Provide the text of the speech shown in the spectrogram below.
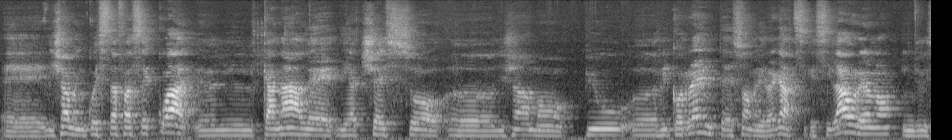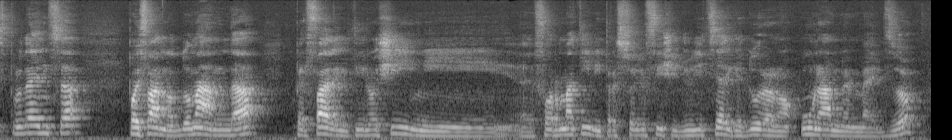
Eh, diciamo in questa fase qua eh, il canale di accesso eh, diciamo più eh, ricorrente sono i ragazzi che si laureano in giurisprudenza poi fanno domanda per fare i tirocini eh, formativi presso gli uffici giudiziari che durano un anno e mezzo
